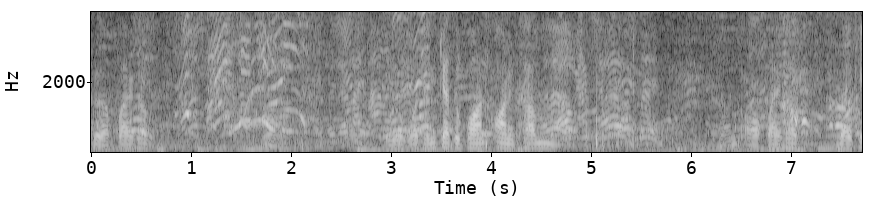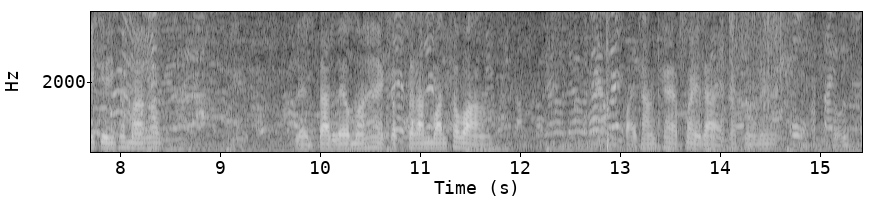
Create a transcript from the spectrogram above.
เกือบไปครับลูกมาถึงจตุพรอ่อนคำบอลออกไปครับได้คิกอินเข้ามาครับ เล่นตันเร็วมาให้กับสรันวันสว่าง ไปทางแคบไม่ได้ครับตรงนี้โดนส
